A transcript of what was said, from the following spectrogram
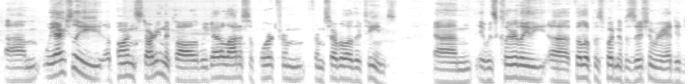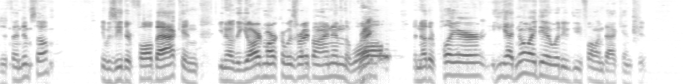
um, we actually, upon starting the call, we got a lot of support from from several other teams. Um, it was clearly uh, Philip was put in a position where he had to defend himself. It was either fall back, and you know the yard marker was right behind him, the wall, right. another player. He had no idea what he'd be falling back into,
